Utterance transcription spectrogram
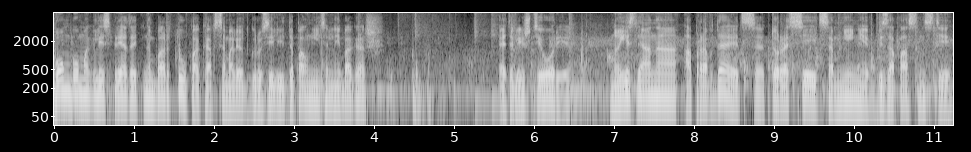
Бомбу могли спрятать на борту, пока в самолет грузили дополнительный багаж. Это лишь теория. Но если она оправдается, то рассеет сомнения в безопасности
